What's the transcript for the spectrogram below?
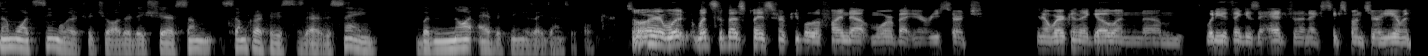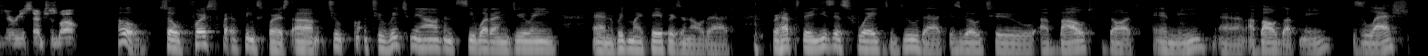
somewhat similar to each other. They share some some characteristics that are the same, but not everything is identical. So, what, what's the best place for people to find out more about your research? You know, where can they go, and um, what do you think is ahead for the next six months or a year with your research as well? Oh, so first things first, um, to, to reach me out and see what I'm doing and read my papers and all that. Perhaps the easiest way to do that is go to about.me, uh, about.me slash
